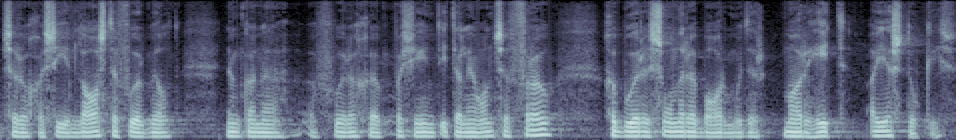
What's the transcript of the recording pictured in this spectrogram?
surrogasie. En laaste voorbeeld, dink aan 'n vorige pasiënt, Italiaanse vrou, gebore sonder 'n baarmoeder, maar het eierstokkies.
